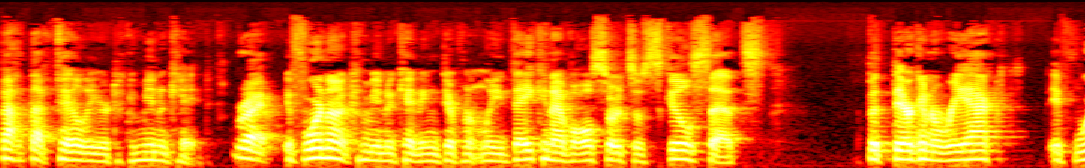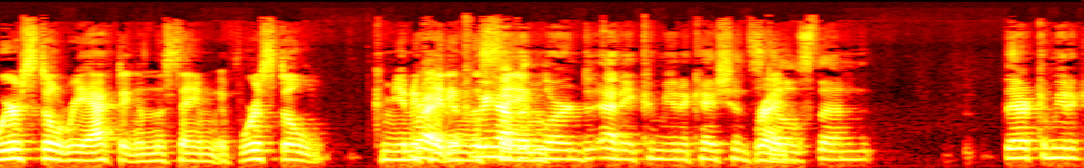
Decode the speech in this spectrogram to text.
about that failure to communicate. right. If we're not communicating differently, they can have all sorts of skill sets, but they're going to react. If we're still reacting in the same, if we're still Right. If we same, haven't learned any communication Right. skills, then their communic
